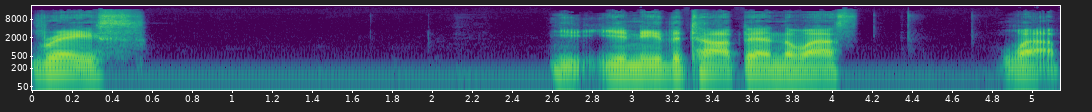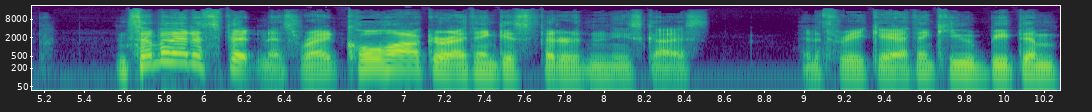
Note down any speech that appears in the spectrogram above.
race, you, you need the top end the last lap. And some of that is fitness, right? Cole Hocker, I think, is fitter than these guys in a 3K. I think he would beat them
